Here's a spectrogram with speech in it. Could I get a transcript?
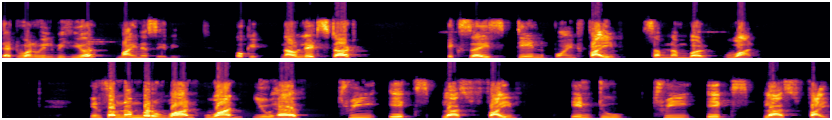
that one will be here minus AB. Okay, now let's start exercise 10.5 sum number 1. In sum number 1, 1 you have 3x plus 5 into 3x plus 5.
